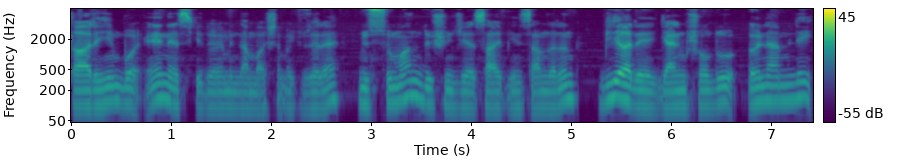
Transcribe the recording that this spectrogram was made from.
Tarihin bu en eski döneminden başlamak üzere Müslüman düşünceye sahip insanların bir araya gelmiş olduğu önemli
